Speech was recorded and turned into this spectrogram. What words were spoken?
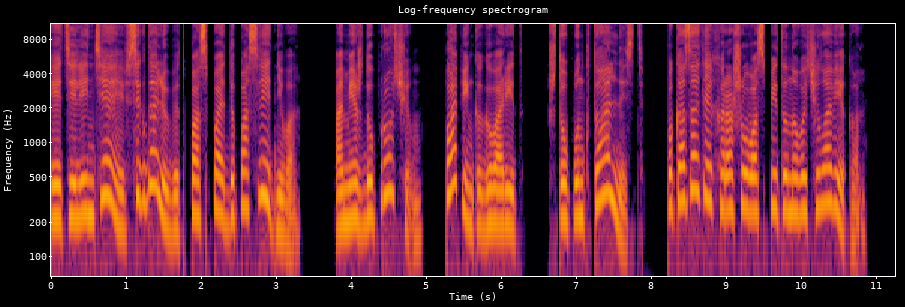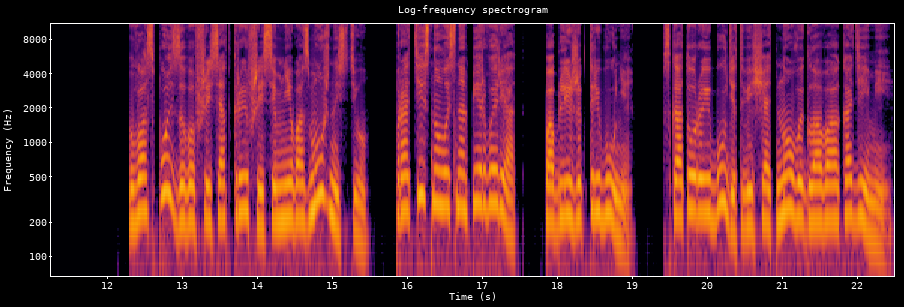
Эти лентяи всегда любят поспать до последнего. А между прочим, папенька говорит, что пунктуальность — показатель хорошо воспитанного человека. Воспользовавшись открывшейся мне возможностью, протиснулась на первый ряд, поближе к трибуне, с которой будет вещать новый глава Академии.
